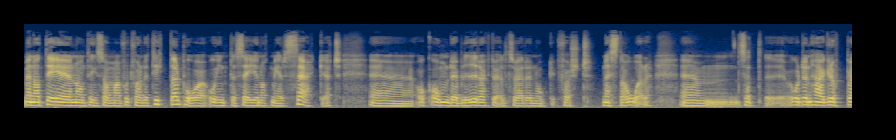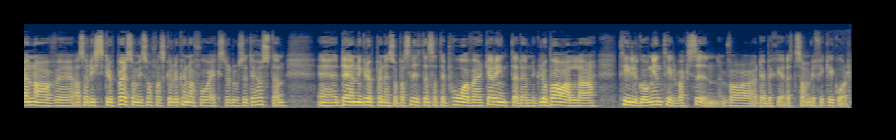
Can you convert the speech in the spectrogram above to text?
Men att det är någonting som man fortfarande tittar på och inte säger något mer säkert. Eh, och om det blir aktuellt så är det nog först nästa år. Ehm, så att, eh, och den här gruppen av eh, alltså riskgrupper som i så fall skulle kunna få extra doser till hösten. Eh, den gruppen är så pass liten så att det påverkar inte den globala tillgången till vaccin var det beskedet som vi fick igår.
